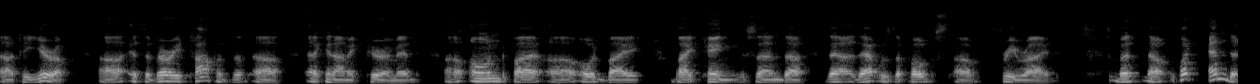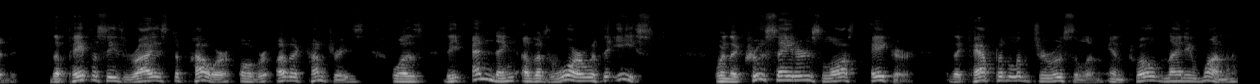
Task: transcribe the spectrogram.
uh, to Europe uh, at the very top of the uh, economic pyramid, owned by, owed by, by kings. And that, that was the Pope's free ride. But what ended the papacy's rise to power over other countries was the ending of its war with the East. When the Crusaders lost Acre, the capital of Jerusalem, in 1291,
